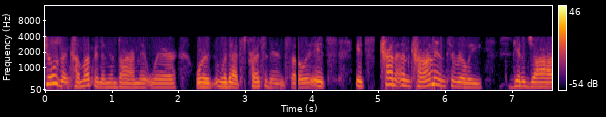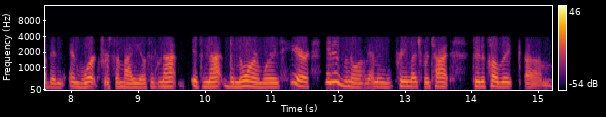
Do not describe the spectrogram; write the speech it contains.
children come up in an environment where where where that's precedent. So it's it's kind of uncommon to really get a job and and work for somebody else. It's not it's not the norm. Whereas here, it is the norm. I mean, pretty much we're taught through the public um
